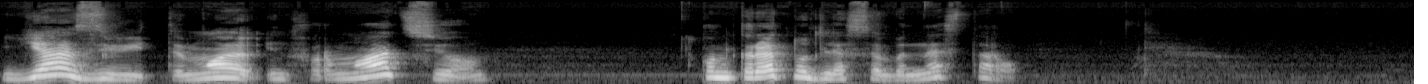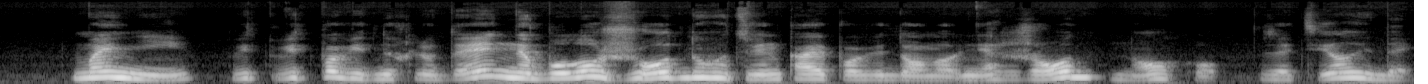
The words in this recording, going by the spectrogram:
я звідти маю інформацію конкретно для себе, не стару. Мені від відповідних людей не було жодного дзвінка і повідомлення. Жодного за цілий день.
